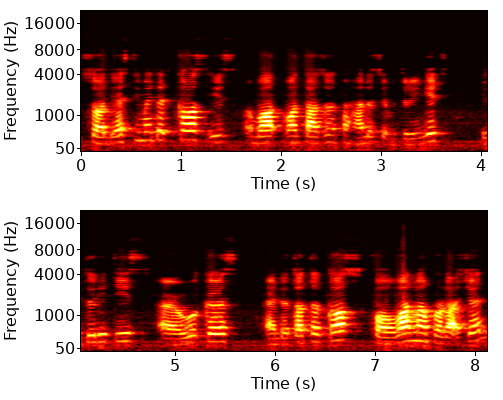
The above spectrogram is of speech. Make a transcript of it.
So the estimated cost is about 1,570 ringgit. Utilities, uh, workers, and the total cost for one month production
